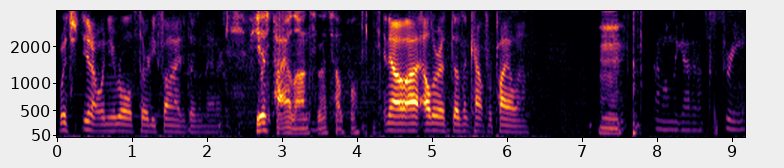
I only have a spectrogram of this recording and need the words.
Which you know, when you roll 35, it doesn't matter. He is piled on, so that's helpful. You know, uh, Aldereth doesn't count for pile on. Hmm. I've only got a three.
